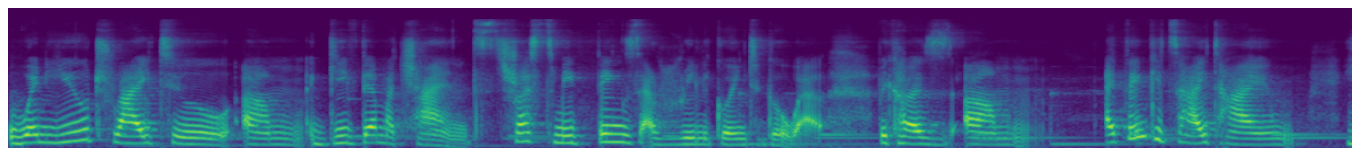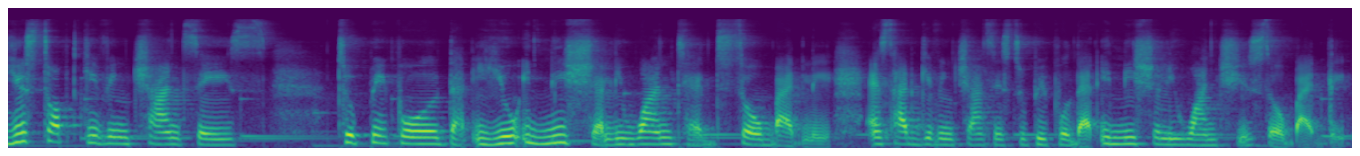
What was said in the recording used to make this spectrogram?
when you try to um, give them a chance, trust me, things are really going to go well because um, I think it's high time you stopped giving chances to people that you initially wanted so badly and start giving chances to people that initially want you so badly.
